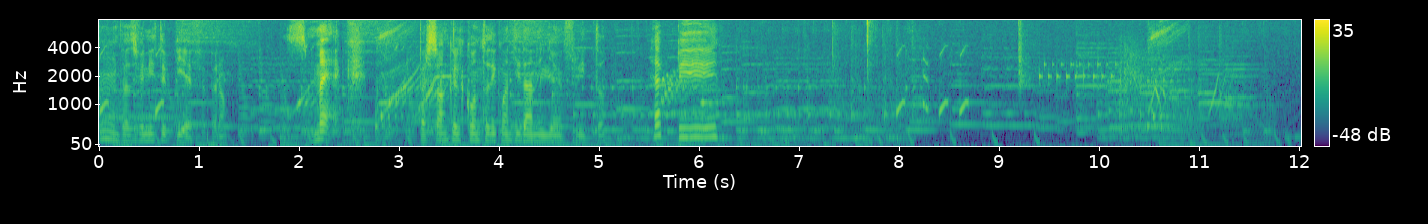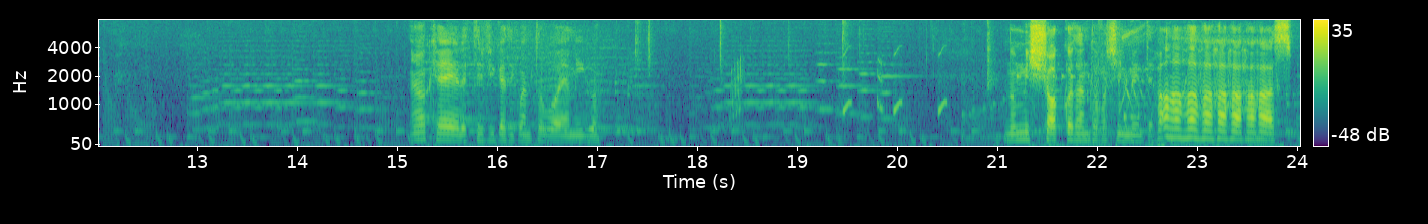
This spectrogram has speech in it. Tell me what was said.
Mmm, quasi finito il PF però. Smack! Ho perso anche il conto di quanti danni gli ho inflitto. Happy! Ok, elettrificati quanto vuoi, amigo. Non mi sciocco tanto facilmente. Ah, ah, ah, ah, ah, ah, sp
